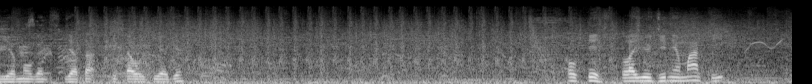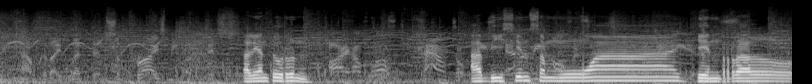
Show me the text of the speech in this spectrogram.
Dia mau ganti senjata, kita ulti aja. Oke, setelah Eugene-nya mati, How could I let them surprise me like this? kalian turun. Abisin semua jenderal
